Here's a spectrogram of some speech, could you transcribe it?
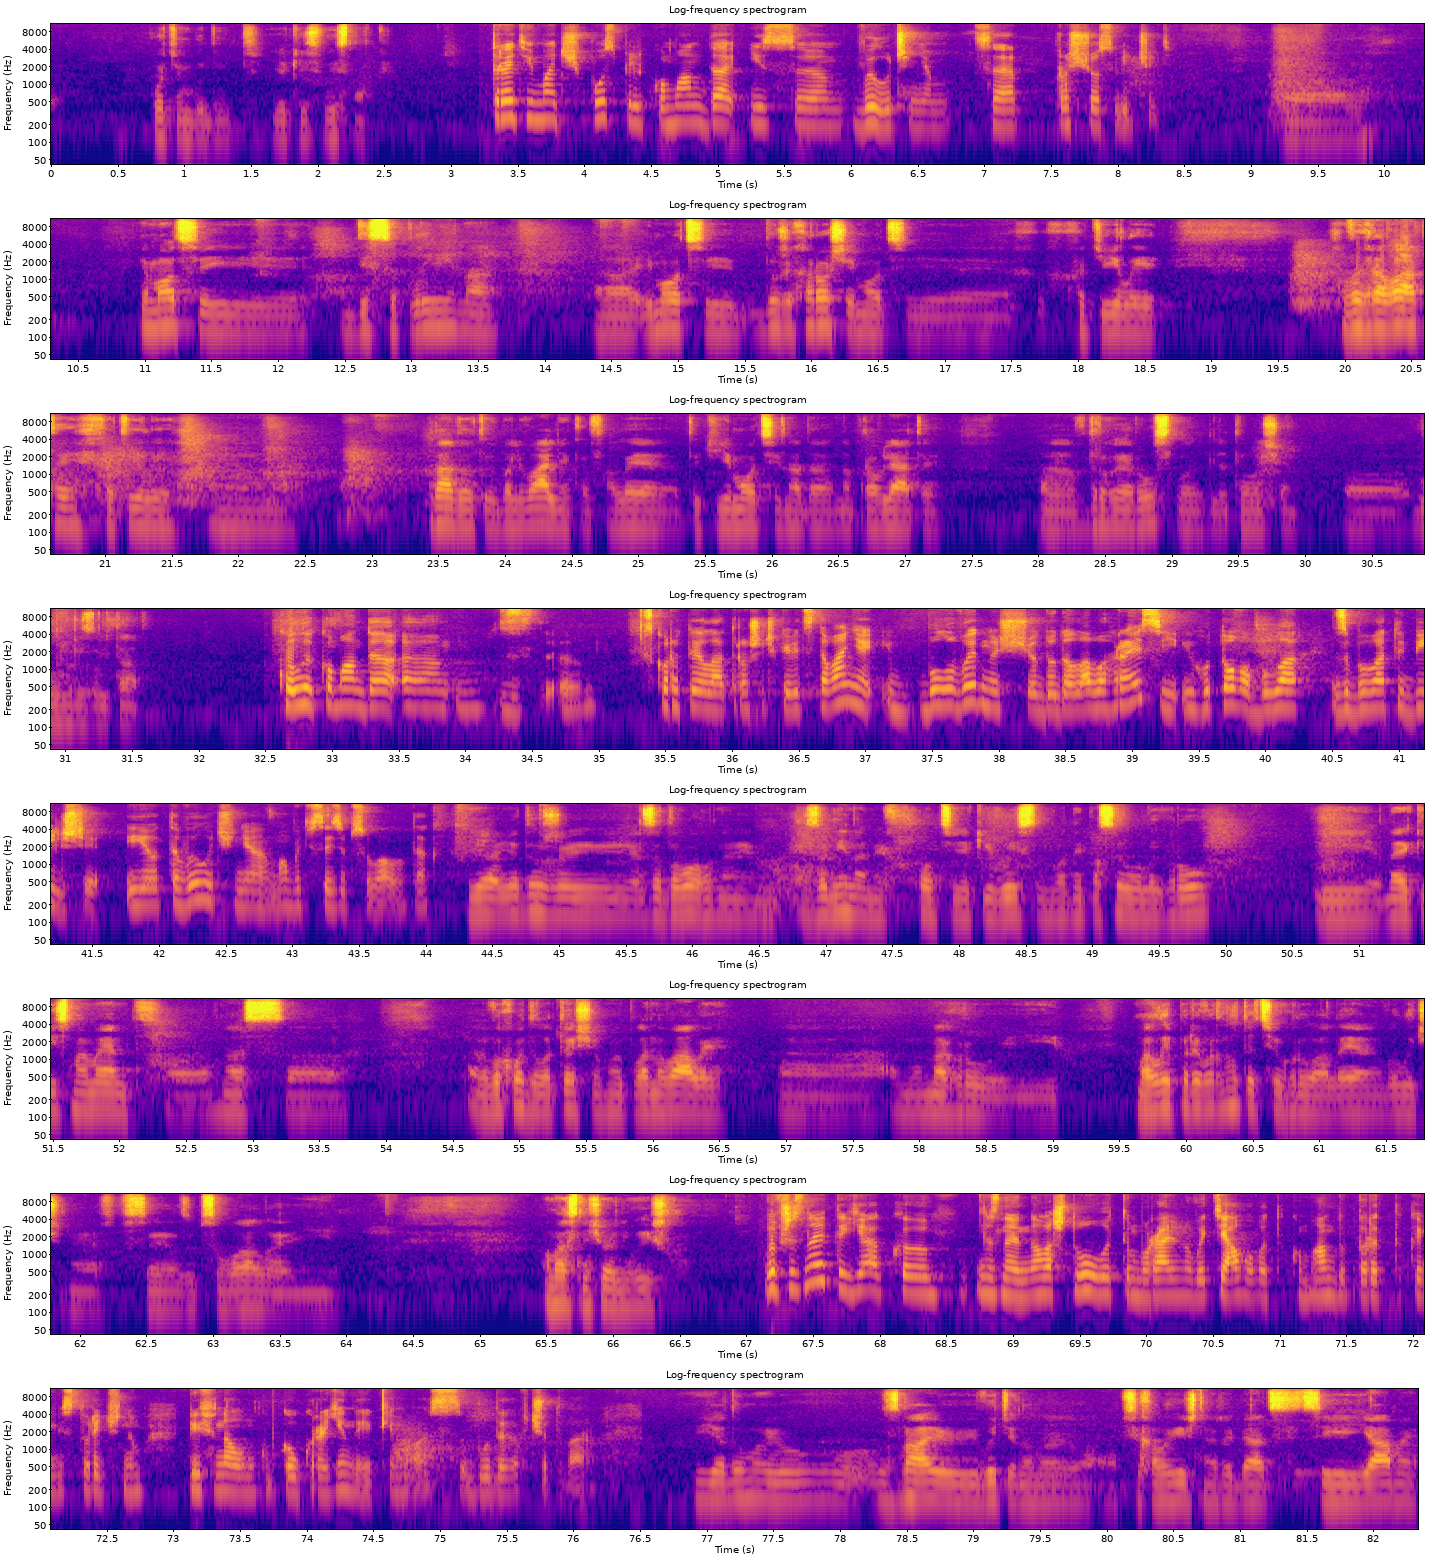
потім будуть якісь висновки. Третій матч поспіль команда із е, вилученням. Це про що свідчить? Е, емоції, дисципліна, е, емоції, дуже хороші емоції. Е, Хотіли вигравати, хотіли е, радувати вболівальників, але такі емоції треба направляти в друге русло для того, щоб був результат. Коли команда скоротила трошечки відставання, і було видно, що додала в агресії і готова була забивати більше. І те вилучення, мабуть, все зіпсувало, так? Я, я дуже задоволений замінами хлопців, які вийшли, вони посилили гру. І на якийсь момент е, в нас е, виходило те, що ми планували е, на гру. І могли перевернути цю гру, але вилучення все зіпсувало і у нас нічого не вийшло. Ви вже знаєте, як е, не знаю, налаштовувати морально витягувати команду перед таким історичним півфіналом Кубка України, яким у вас буде в четвер. Я думаю, знаю і витягнемо психологічно ребят з цієї ями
